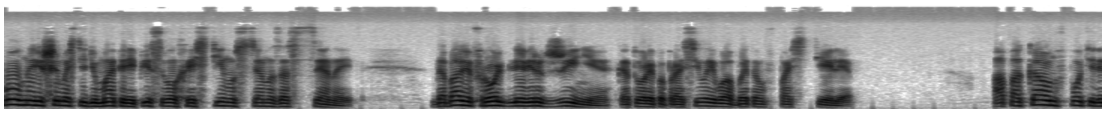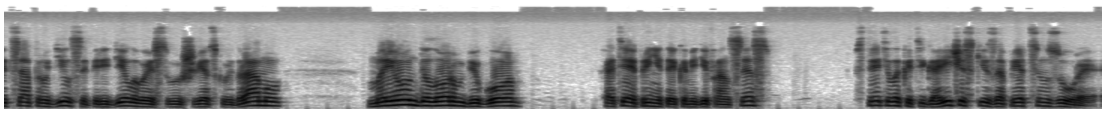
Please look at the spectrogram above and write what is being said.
Полной решимости Дюма переписывал Христину сцену за сценой, добавив роль для Вирджинии, которая попросила его об этом в постели. А пока он в поте лица трудился, переделывая свою шведскую драму, Марион де Лорм Бюго, хотя и принятая комедий францесс, встретила категорический запрет цензуры.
